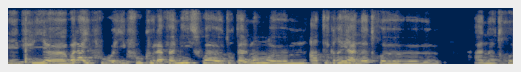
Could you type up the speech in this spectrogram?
Et puis euh, voilà, il faut, il faut que la famille soit totalement intégrée à notre, à notre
